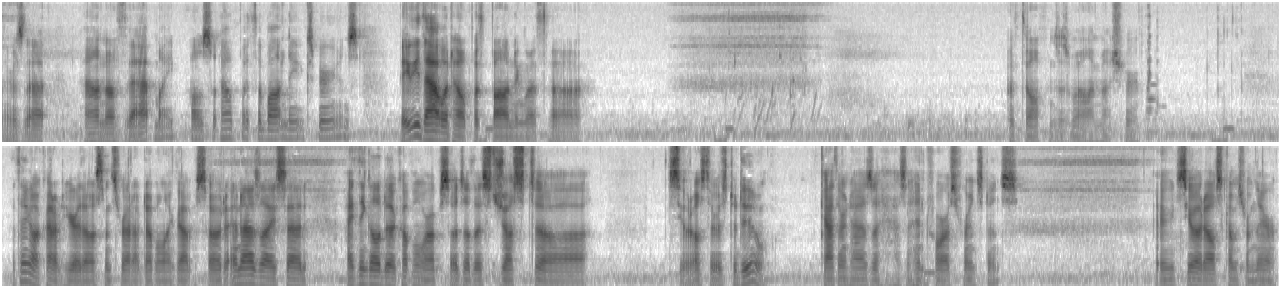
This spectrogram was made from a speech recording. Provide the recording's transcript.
There's that. I don't know if that might also help with the bonding experience. Maybe that would help with bonding with, uh, with dolphins as well, I'm not sure. I think I'll cut it here, though, since we're at a double length episode. And as I said, I think I'll do a couple more episodes of this just to uh, see what else there is to do. Catherine has a, has a hint for us, for instance. And you can see what else comes from there.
